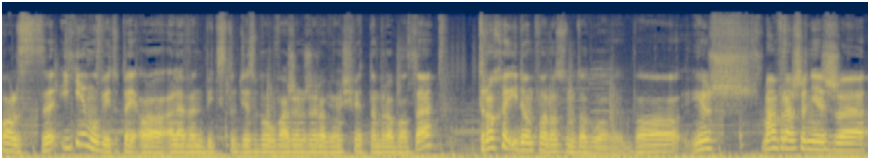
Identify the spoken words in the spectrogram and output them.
polscy, i nie mówię tutaj o Eleven Beat Studios, bo uważam, że robią świetną robotę, trochę idą po rozum do głowy, bo już mam wrażenie, że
